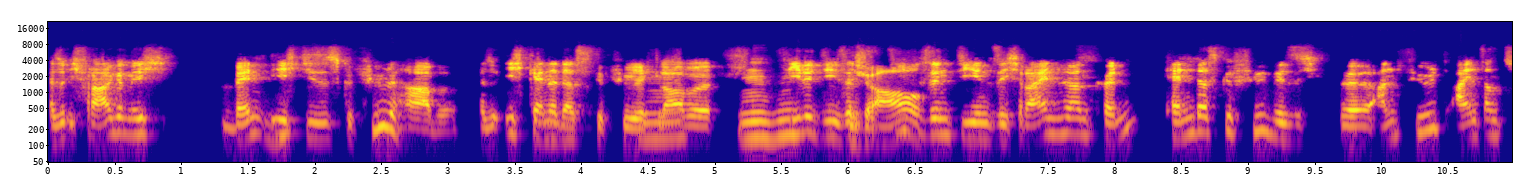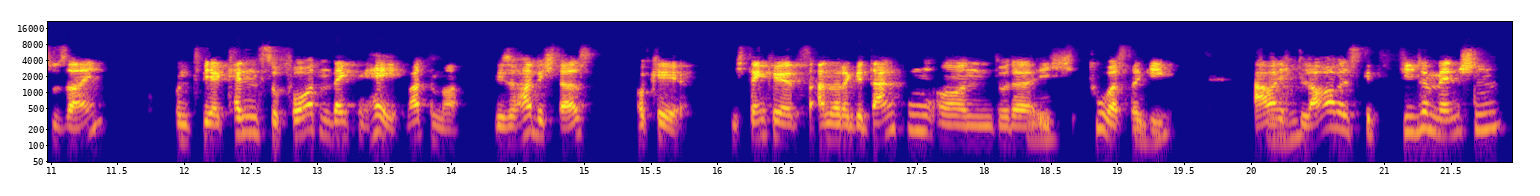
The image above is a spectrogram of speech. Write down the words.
also ich frage mich, wenn mhm. ich dieses Gefühl habe, also ich kenne mhm. das Gefühl, ich mhm. glaube, mhm. viele, die sensitiv sind, die in sich reinhören können, kennen das Gefühl, wie es sich äh, anfühlt, einsam zu sein. Und wir erkennen es sofort und denken, hey, warte mal, wieso habe ich das? Okay, ich denke jetzt andere Gedanken und oder mhm. ich tue was dagegen. Aber mhm. ich glaube, es gibt viele Menschen,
